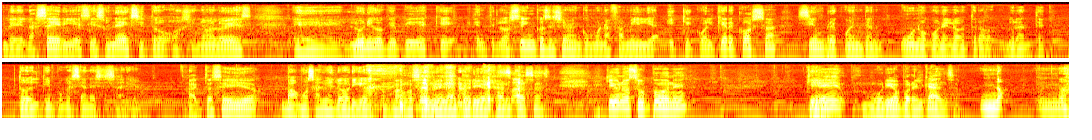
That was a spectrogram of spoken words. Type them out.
de la serie, si es un éxito o si no lo es, eh, lo único que pide es que entre los cinco se lleven como una familia y que cualquier cosa siempre cuenten uno con el otro durante todo el tiempo que sea necesario. Acto seguido, Vamos al velorio. vamos al velatorio de Casas. Que uno supone que murió por el cáncer. No, no,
